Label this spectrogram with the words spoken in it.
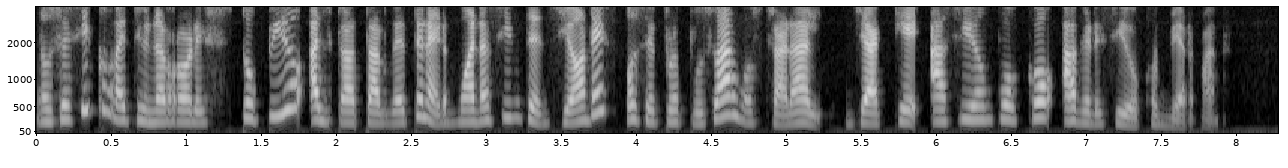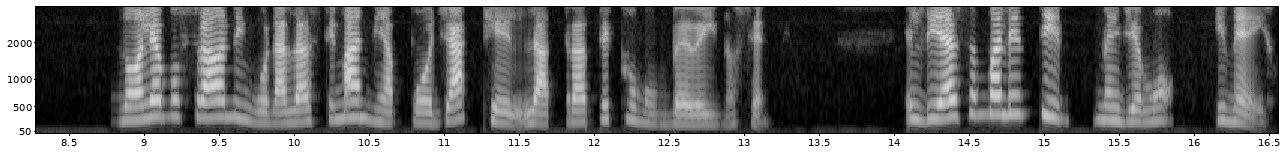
No sé si cometió un error estúpido al tratar de tener buenas intenciones o se propuso demostrar algo, ya que ha sido un poco agresivo con mi hermana. No le ha mostrado ninguna lástima ni apoya que la trate como un bebé inocente. El día de San Valentín me llamó y me dijo,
